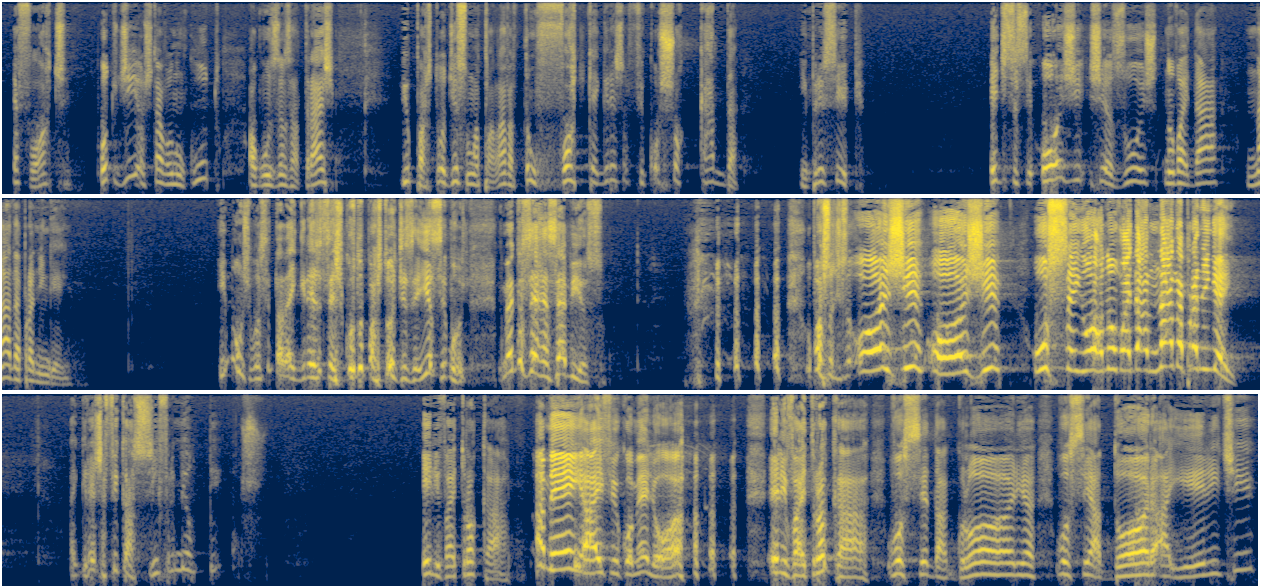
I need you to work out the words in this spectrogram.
É forte. Outro dia eu estava num culto, alguns anos atrás, e o pastor disse uma palavra tão forte que a igreja ficou chocada, em princípio. Ele disse assim: hoje Jesus não vai dar nada para ninguém. Irmãos, você está na igreja, você escuta o pastor dizer isso, irmãos? Como é que você recebe isso? o pastor disse: hoje, hoje, o Senhor não vai dar nada para ninguém. A igreja fica assim, eu falei, meu Deus. Ele vai trocar. Amém. Aí ficou melhor. ele vai trocar. Você dá glória, você adora, aí ele te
